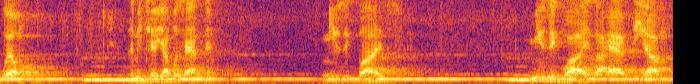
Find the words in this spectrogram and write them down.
Well, let me tell y'all what's happening music wise. Music wise, I have the um,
